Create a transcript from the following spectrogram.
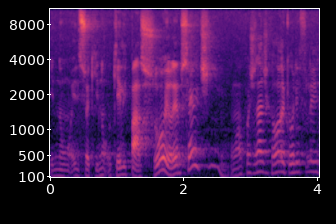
E não, isso aqui, não, o que ele passou, eu lembro certinho, uma quantidade de calórica, eu olhei e falei,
